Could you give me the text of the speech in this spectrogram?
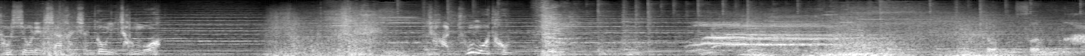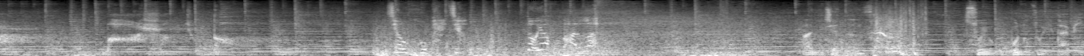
慕容冲修炼山海神功已成魔，铲除魔头。东风儿马上就到，江湖百将都要反了。暗箭难防，所以我们不能坐以待毙。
